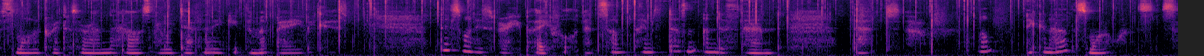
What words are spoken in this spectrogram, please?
smaller critters around the house, I would definitely keep them at bay because this one is very playful and sometimes doesn't understand that, um, well, it can hurt the smaller ones. So,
